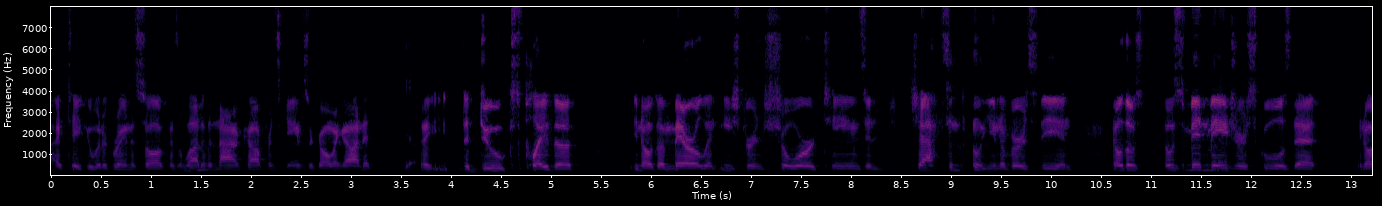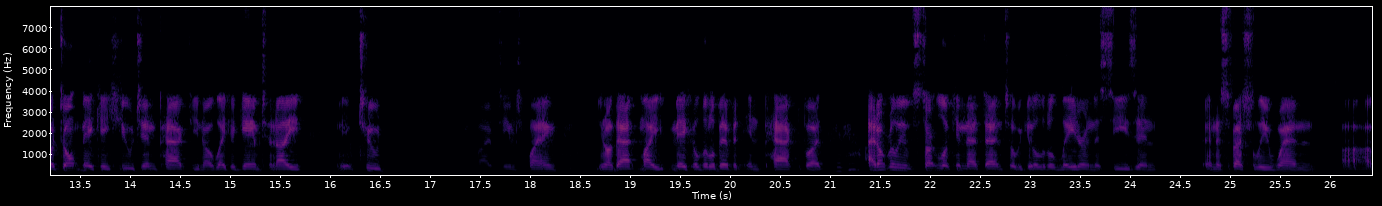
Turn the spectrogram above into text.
I take it with a grain of salt because a lot of the non-conference games are going on, and Yeah. the, Dukes play the, you know, the Maryland Eastern Shore teams and Jacksonville University, and you know those those mid-major schools that you know don't make a huge impact. You know, like a game tonight, you have two top 25 teams playing. You know that might make a little bit of an impact, but Mhm. I don't really start looking at that until we get a little later in the season, and especially when uh,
